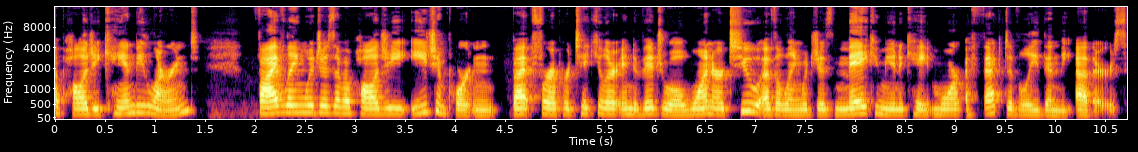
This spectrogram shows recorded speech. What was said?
apology can be learned. Five languages of apology, each important, but for a particular individual, one or two of the languages may communicate more effectively than the others.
